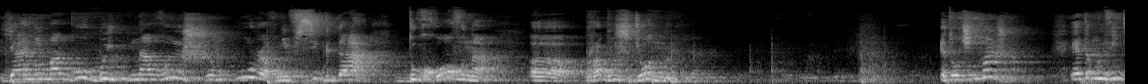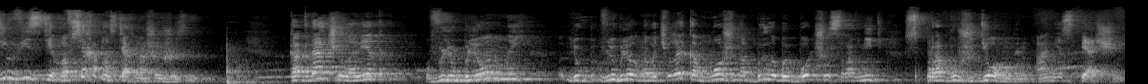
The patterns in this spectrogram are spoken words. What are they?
Я не могу быть на высшем уровне всегда духовно э, пробужденным. Это очень важно. Это мы видим везде, во всех областях нашей жизни. Когда человек влюбленный, влюбленного человека можно было бы больше сравнить с пробужденным, а не спящим.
